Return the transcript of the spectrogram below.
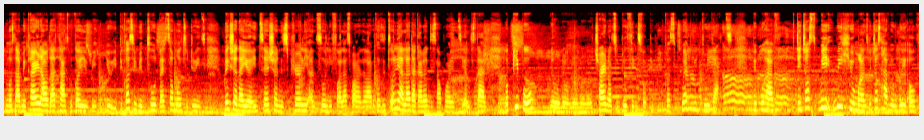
you must have been carrying out that task because you've been you because you've been told by someone to do it, make sure that your intention is purely and solely for Allah subhanahu wa ta'ala because it's only Allah that cannot disappoint, you understand? But people no no no no no try not to do things for people because when you do that people have they just we we humans we just have a way of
